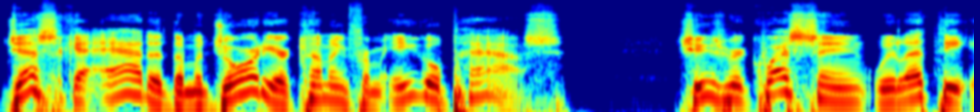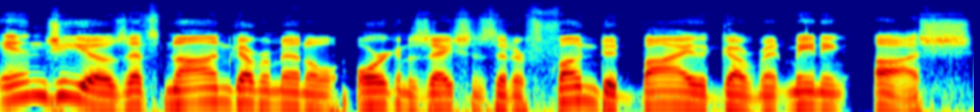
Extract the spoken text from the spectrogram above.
Jessica added the majority are coming from Eagle Pass. She's requesting we let the NGOs, that's non governmental organizations that are funded by the government, meaning us,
